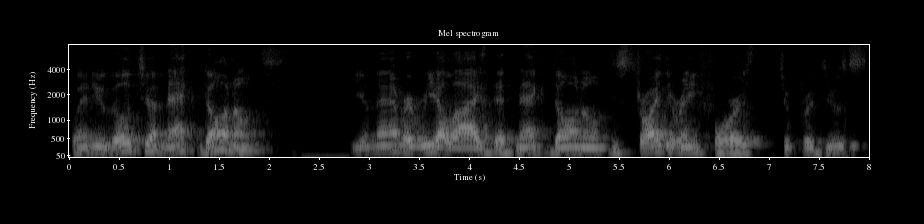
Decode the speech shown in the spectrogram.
When you go to a McDonald's, you never realize that McDonald's destroyed the rainforest to produce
